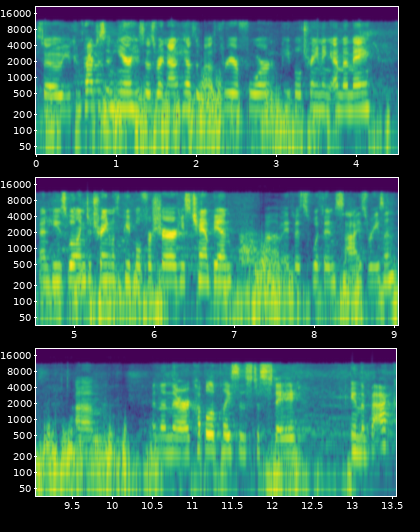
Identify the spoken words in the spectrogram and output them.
So you can practice in here. He says right now he has about three or four people training MMA and he's willing to train with people for sure. He's champion um, if it's within size reason. Um, and then there are a couple of places to stay in the back.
